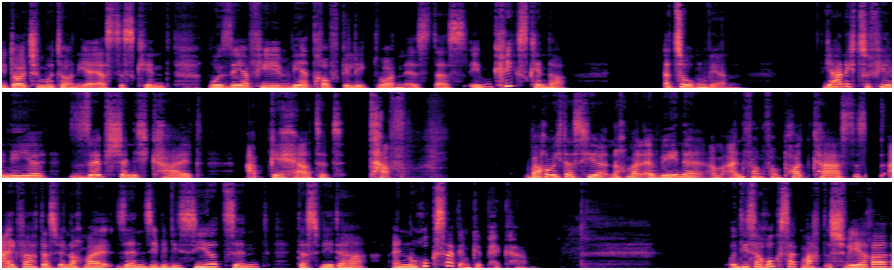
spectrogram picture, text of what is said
die deutsche Mutter und ihr erstes Kind, wo sehr viel Wert drauf gelegt worden ist, dass eben Kriegskinder erzogen werden. Ja, nicht zu viel Nähe, Selbstständigkeit, abgehärtet, tough. Warum ich das hier nochmal erwähne am Anfang vom Podcast, ist einfach, dass wir nochmal sensibilisiert sind, dass wir da einen Rucksack im Gepäck haben. Und dieser Rucksack macht es schwerer,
